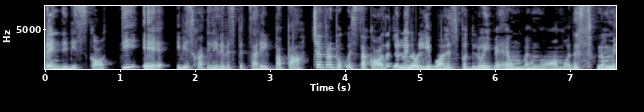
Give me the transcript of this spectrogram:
prende i biscotti e i biscotti li deve spezzare il papà. C'è proprio questa cosa, cioè lui non li vuole, lui è un, è un uomo, adesso non mi,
